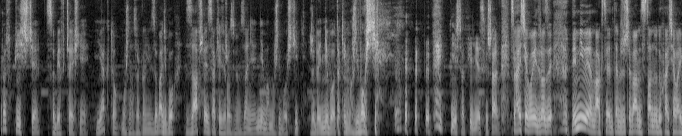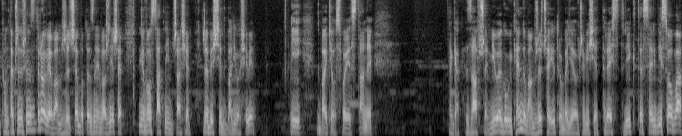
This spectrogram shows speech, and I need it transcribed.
rozpiszcie sobie wcześniej, jak to można zorganizować, bo zawsze jest jakieś rozwiązanie, nie ma możliwości, żeby nie było takiej możliwości. Jeszcze chwilę nie słyszałem. Słuchajcie, moi drodzy, tym miłym akcentem życzę Wam stanu ducha, ciała i konta. Przede wszystkim zdrowia Wam życzę, bo to jest najważniejsze w ostatnim czasie, żebyście dbali o siebie i dbajcie o swoje stany. Tak jak zawsze, miłego weekendu Wam życzę. Jutro będzie oczywiście treść stricte serwisowa,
